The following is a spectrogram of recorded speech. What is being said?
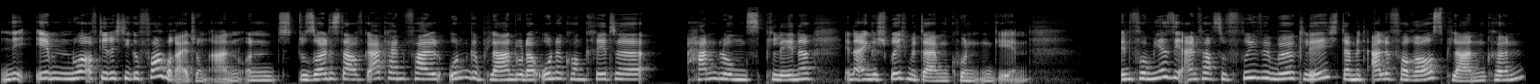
eben nur auf die richtige Vorbereitung an und du solltest da auf gar keinen Fall ungeplant oder ohne konkrete Handlungspläne in ein Gespräch mit deinem Kunden gehen. Informier sie einfach so früh wie möglich, damit alle vorausplanen können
